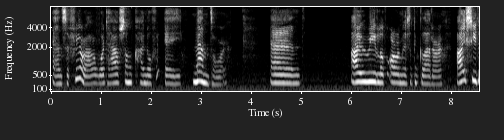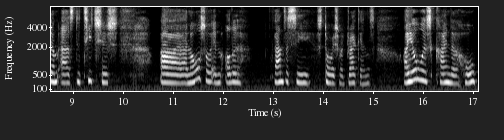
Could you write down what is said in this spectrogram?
and Saphira would have some kind of a mentor. And I really love Oromis and Glaedr. I see them as the teachers, uh, and also in other fantasy stories for dragons. I always kind of hope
